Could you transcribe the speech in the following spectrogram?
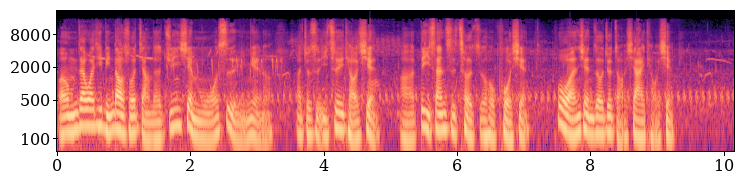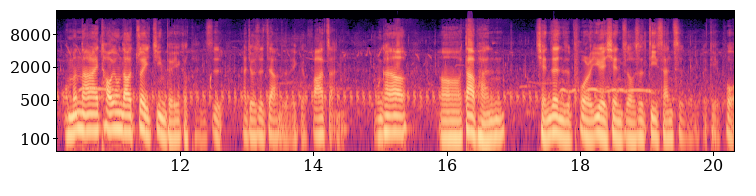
呃，我们在 YT 频道所讲的均线模式里面呢，那就是一次一条线啊，第三次测之后破线，破完线之后就找下一条线。我们拿来套用到最近的一个盘势，它就是这样子的一个发展。我们看到，呃，大盘前阵子破了月线之后是第三次的一个跌破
